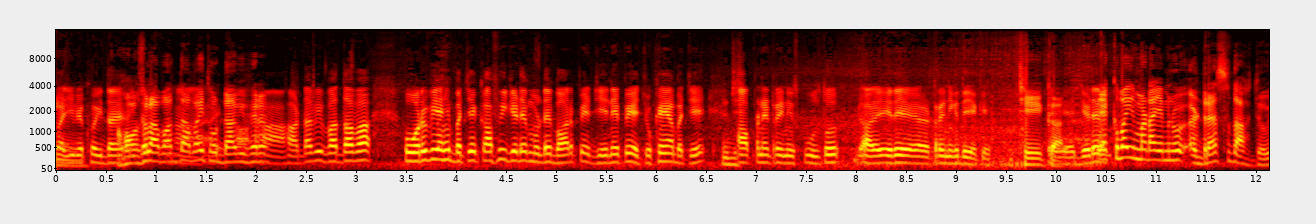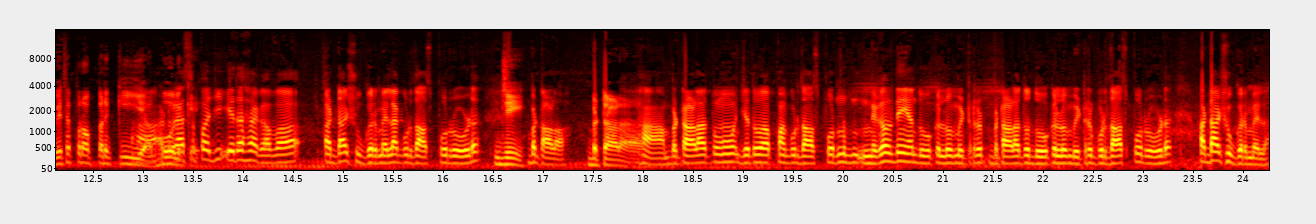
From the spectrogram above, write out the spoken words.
ਭਾਜੀ ਵੇਖੋ ਇਦਾਂ ਹੌਸਲਾ ਵੱਧਦਾ ਬਾਈ ਤੁਹਾਡਾ ਵੀ ਫਿਰ। ਹਾਂ ਸਾਡਾ ਵੀ ਵਾਧਾ ਵਾ। ਹੋਰ ਵੀ ਅਸੀਂ ਬੱਚੇ ਕਾਫੀ ਜਿਹੜੇ ਮੁੰਡੇ ਬਾਹਰ ਭੇਜੇ ਨੇ ਭੇਜ ਚੁੱਕੇ ਆ ਬੱਚੇ ਆਪਣੇ ਟ੍ਰੇਨਿੰਗ ਸਕੂਲ ਤੋਂ ਇਹਦੇ ਟ੍ਰੇਨਿੰਗ ਦੇ ਕੇ। ਠੀਕ ਆ। ਇੱਕ ਬਾਈ ਮੜਾ ਜਿਹਾ ਮੈਨੂੰ ਐਡਰੈਸ ਦੱਸ ਦਿਓ ਵੀ ਤੇ ਪ੍ਰੋਪਰ ਕੀ ਆ ਬੋਲ ਐਡਰੈਸ ਕੇ? ਭਾਜੀ ਇਹਦਾ ਹੈਗਾ ਵਾ ਅੱਡਾ ਸ਼ੂਗਰ ਮੇਲਾ ਗੁਰਦਾਸਪੁਰ ਰੋਡ ਜੀ। ਬਟਾਲਾ। ਬਟਾਲਾ। ਹਾਂ ਬਟਾਲਾ ਤੋਂ ਜਦੋਂ ਆਪਾਂ ਗੁਰਦਾਸਪੁਰ ਨੂੰ ਨਿਕਲਦੇ ਆ 2 ਕਿਲੋਮੀਟਰ ਬਟਾਲਾ ਤੋਂ 2 ਕਿਲੋਮੀਟਰ ਗੁਰਦਾਸਪੁਰ ਰੋਡ ਅੱਡਾ ਸ਼ੂਗਰ ਮੇਲਾ।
